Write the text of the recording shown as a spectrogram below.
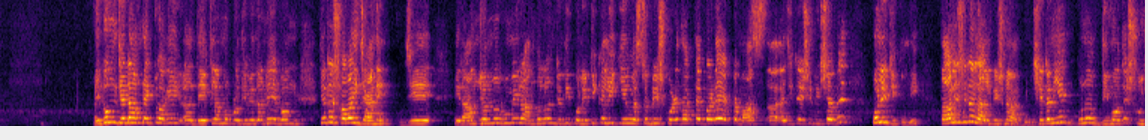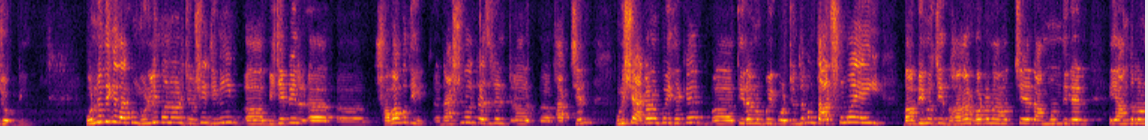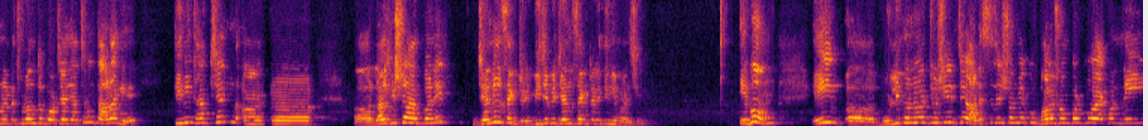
এবং যেটা আমরা একটু আগে দেখলাম প্রতিবেদনে এবং যেটা সবাই জানে যে এই রাম জন্মভূমির আন্দোলন যদি পলিটিক্যালি কেউ এস্টাবলিশ করে থাকতে পারে, একটা মাস অ্যাজিটেশন হিসাবে পলিটিক্যালি তাহলে সেটা লালকৃষ্ণ আদবানি সেটা নিয়ে কোনো দ্বিমতের সুযোগ নেই। অন্যদিকে দেখো মুরলী মনোহর যোশী যিনি বিজেপির সভাপতি ন্যাশনাল প্রেসিডেন্ট থাকছেন উনিশশো একানব্বই থেকে তিরানব্বই পর্যন্ত এবং তার সময় এই বাবরি মসজিদ ভাঙার ঘটনা হচ্ছে, রাম মন্দিরের এই আন্দোলনের একটা চূড়ান্ত পর্যায়ে যাচ্ছে এবং তার আগে তিনি থাকছেন Lalkrishna আদবানির general secretary BJP general secretary তিনি হয়েছেন। এবং এই মুরলী মনোহর যোশীর যে আর এর সঙ্গে খুব ভালো সম্পর্ক এখন নেই,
